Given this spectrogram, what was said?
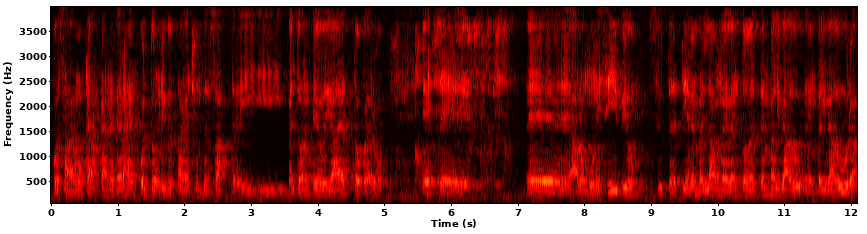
pues sabemos que las carreteras en Puerto Rico están hechas un desastre y, perdonen que yo diga esto, pero este eh, a los municipios, si ustedes tienen verdad un evento de esta envergadura,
